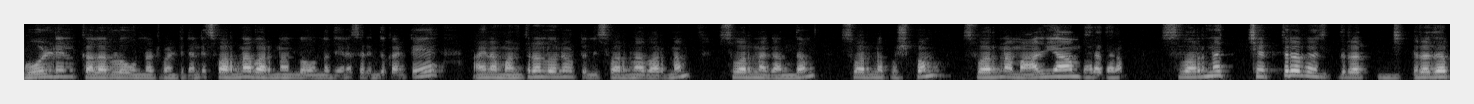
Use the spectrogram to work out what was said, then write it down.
గోల్డెన్ కలర్లో ఉన్నటువంటిది అంటే స్వర్ణ వర్ణంలో ఉన్నదైనా సరే. ఎందుకంటే ఆయన మంత్రంలోనే ఉంటుంది. స్వర్ణ వర్ణం స్వర్ణ గంధం స్వర్ణ పుష్పం స్వర్ణ మాల్యాంబరధరం స్వర్ణ ఛత్ర రథ- రథ- రథ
